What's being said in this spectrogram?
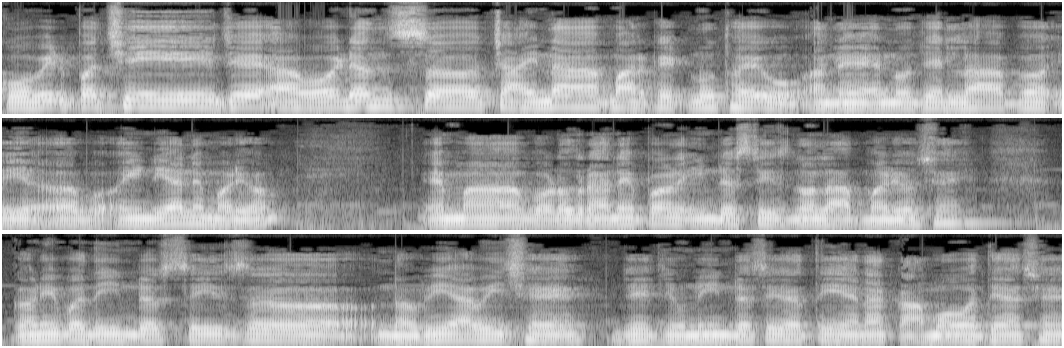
કોવિડ પછી જે અવોઇડન્સ ચાઇના માર્કેટનું થયું અને એનો જે લાભ ઇન્ડિયાને મળ્યો, એમાં વડોદરાને પણ ઇન્ડસ્ટ્રીઝનો લાભ મળ્યો છે. ઘણી બધી ઇન્ડસ્ટ્રીઝ નવી આવી છે, જે જૂની ઇન્ડસ્ટ્રીઝ હતી, એના કામો વધ્યા છે.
